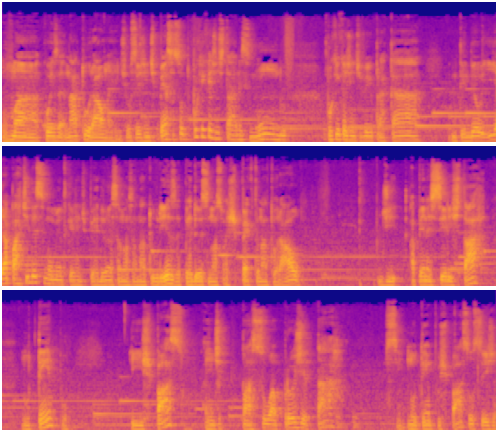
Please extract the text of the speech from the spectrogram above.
uma coisa natural na gente. Ou seja, a gente pensa sobre por que, que a gente está nesse mundo, por que, que a gente veio para cá, entendeu? E a partir desse momento que a gente perdeu essa nossa natureza, perdeu esse nosso aspecto natural de apenas ser e estar no tempo e espaço, a gente passou a projetar sim, no tempo e espaço, ou seja,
